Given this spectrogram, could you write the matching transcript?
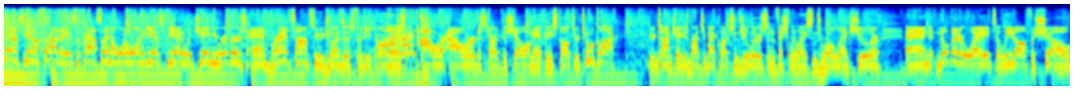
Nasty on a Friday. It's the Fast Lane on 101 ESPN with Jamie Rivers and Brad Thompson, who joins us for the Cardinals What? Power Hour to start the show. I'm Anthony Stalter. 2 o'clock. Your time check is brought to you by Clarkson Jewelers, an officially licensed Rolex jeweler. And no better way to lead off a show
